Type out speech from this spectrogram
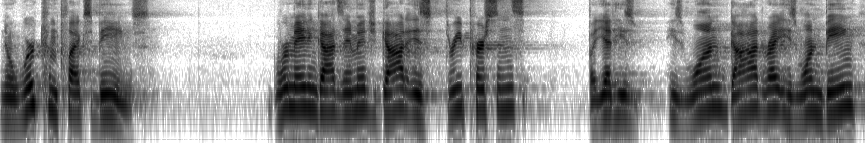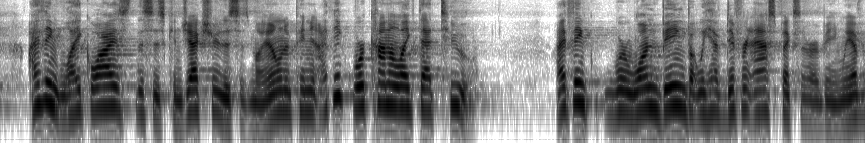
You know, we're complex beings. We're made in God's image. God is three persons, but yet he's, he's one God, right? He's one being. I think likewise, this is conjecture, this is my own opinion. I think we're kind of like that too. I think we're one being, but we have different aspects of our being. We have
